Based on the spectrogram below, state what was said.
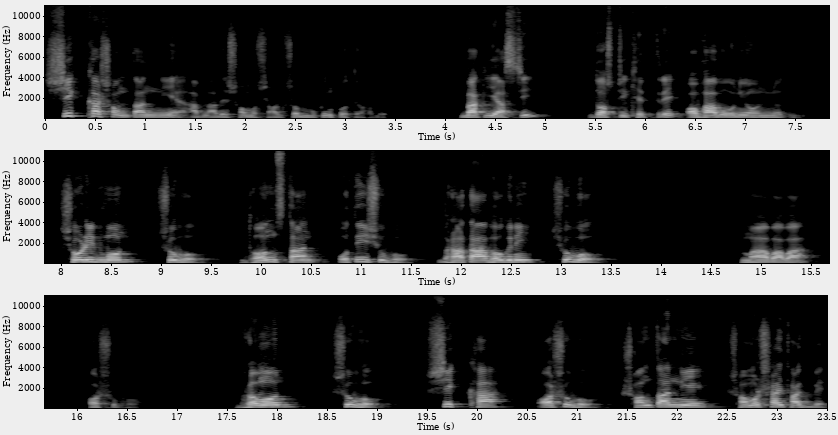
শিক্ষা সন্তান নিয়ে আপনাদের সমস্যার সম্মুখীন হতে হবে। বাকি আসছি দশটি ক্ষেত্রে অভাবনীয় উন্নতি শরীর মন শুভ, ধন স্থান অতি শুভ, ভ্রাতা ভগ্নী শুভ, মা বাবা অশুভ। ভ্রমণ শুভ, শিক্ষা অশুভ সন্তান নিয়ে সমস্যায় থাকবেন।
